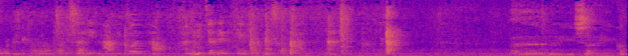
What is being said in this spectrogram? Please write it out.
สวัสดีค่ะสวัสดีค่ะพี่เปิ้ลค่ะ วันนี้จะเล่นเพลงคงที่สองพันและไม่ใช่น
